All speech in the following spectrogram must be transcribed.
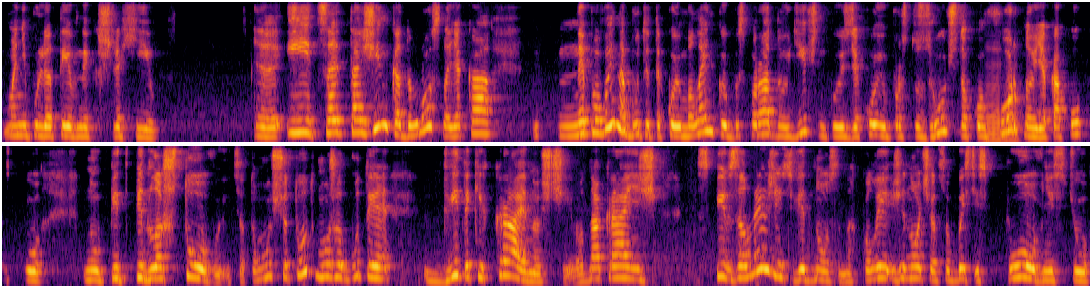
маніпулятивних шляхів. Е, І це та жінка доросла, яка не повинна бути такою маленькою безпорадною дівчинкою, з якою просто зручно, комфортно, яка повністю ну, під, підлаштовується. Тому що тут можуть бути дві таких крайнощі. Одна крайність співзалежність в відносинах, коли жіноча особистість повністю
